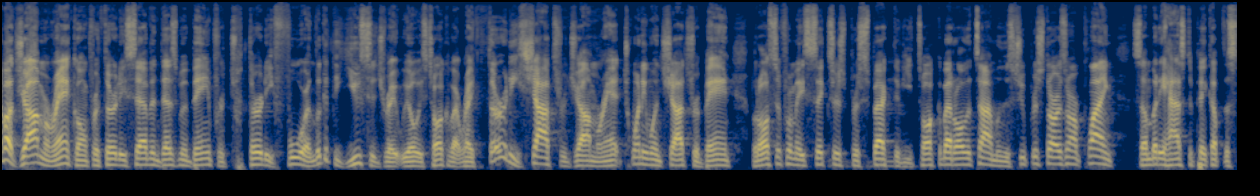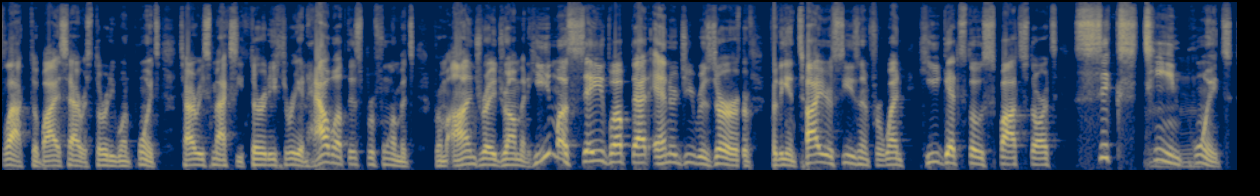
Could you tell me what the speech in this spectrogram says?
How about Ja Morant going for 37, Desmond Bane for 34? And look at the usage rate we always talk about, right? 30 shots for Ja Morant, 21 shots for Bane, but also from a Sixers perspective. You talk about all the time when the superstars aren't playing, somebody has to pick up the slack. Tobias Harris, 31 points, Tyrese Maxey, 33. And how about this performance from Andre Drummond? He must save up that energy reserve for the entire season for when he gets those spot starts. 16 Mhm. points,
